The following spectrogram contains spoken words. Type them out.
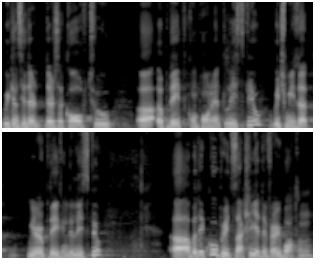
we can see that there's a call to uh, update component list view, which means that we are updating the list view. Uh, but the culprit is actually at the very bottom.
